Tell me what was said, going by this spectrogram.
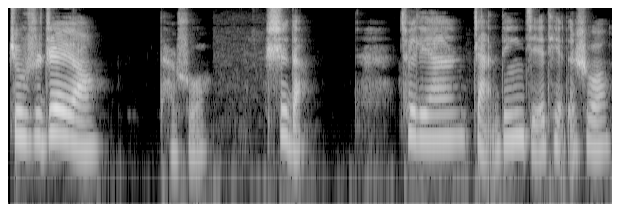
就是这样，他说：“是的。”翠莉安斩钉截铁地说：“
